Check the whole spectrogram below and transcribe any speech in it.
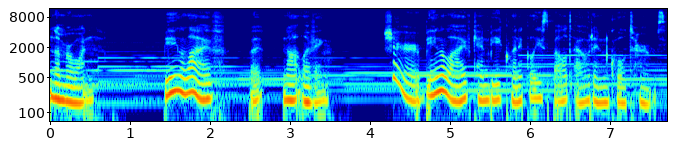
Number one, being alive, but not living. Sure, being alive can be clinically spelled out in cool terms.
